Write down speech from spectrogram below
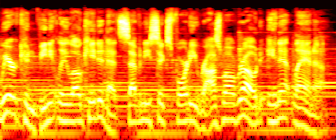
We are conveniently located at 7640 Roswell Road in Atlanta.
